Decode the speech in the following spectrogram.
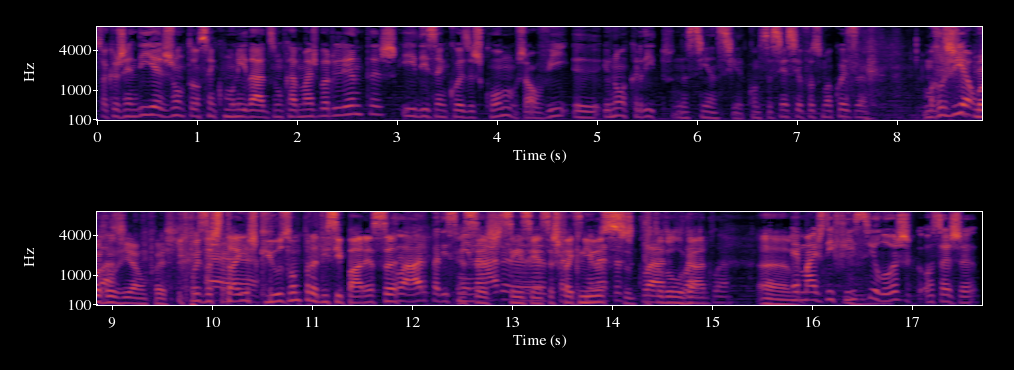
Só que hoje em dia juntam-se em comunidades um bocado mais barulhentas e dizem coisas como, já ouvi, uh, eu não acredito na ciência, como se a ciência fosse uma coisa, uma religião. Uma vá. religião, pois. E depois as teias que usam para dissipar essa. Claro, para disseminar. Essas- sim, sim, essas fake news essas- por claro, todo o claro, lugar. claro. É mais difícil hoje, ou seja,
